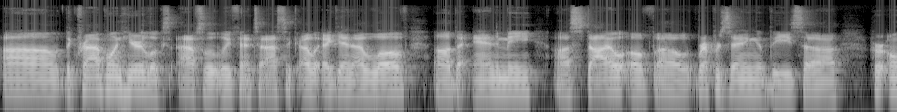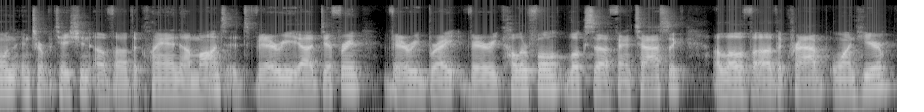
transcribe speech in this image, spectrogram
Uh, the crab one here looks absolutely fantastic. I, again, I love uh, the anime style of representing these her own interpretation of uh, the clan uh, Mons. It's very uh, different, very bright, very colorful, looks fantastic. I love the crab one here.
